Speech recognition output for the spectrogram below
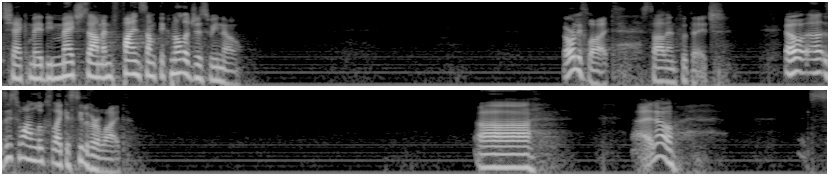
check, maybe match some, and find some technologies we know. Early flight, silent footage. Oh, uh, this one looks like a Silverlight. Uh, I know. It's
